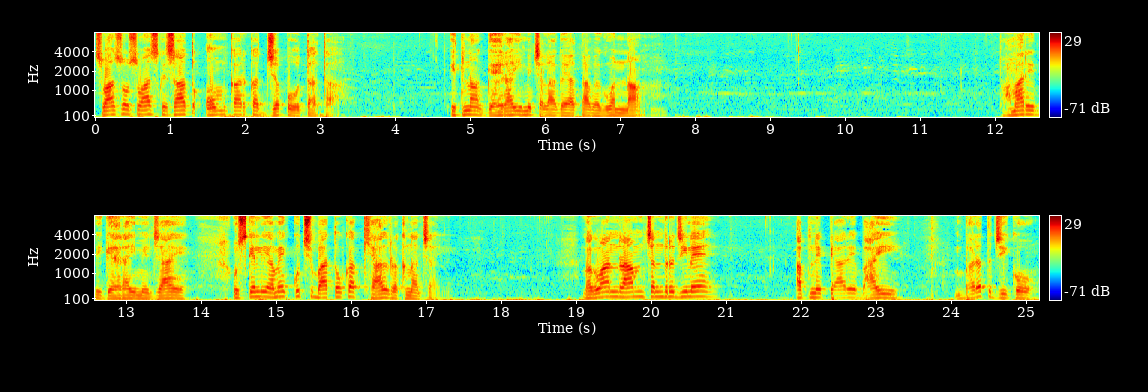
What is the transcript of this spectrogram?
श्वासोश्वास के साथ ओमकार का जप होता था। इतना गहराई में चला गया था भगवान नाम। तो हमारे भी गहराई में जाए, उसके लिए हमें कुछ बातों का ख्याल रखना चाहिए। भगवान रामचंद्र जी ने अपने प्यारे भाई भरत जी को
